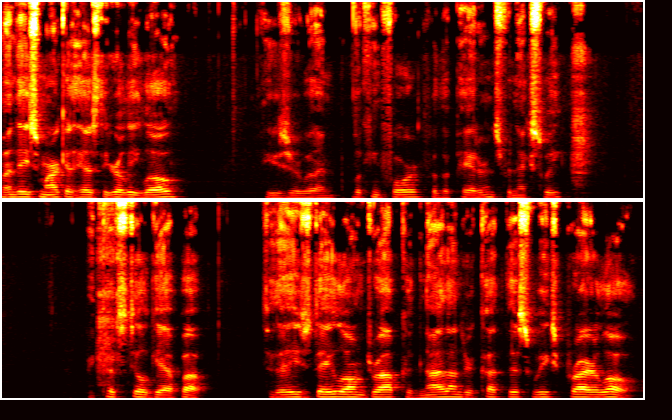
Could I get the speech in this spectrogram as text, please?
Monday's market has the early low. These are what I'm looking for for the patterns for next week. We could still gap up. Today's day-long drop could not undercut this week's prior low.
